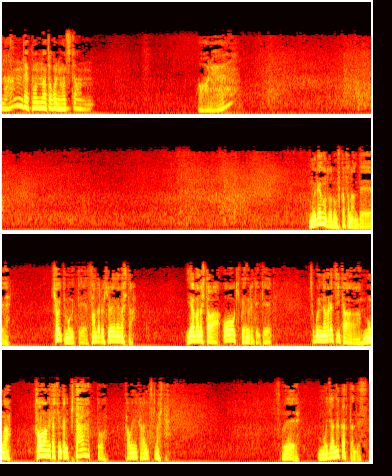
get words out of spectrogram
なんでこんなとこに落ちたん？あれ？胸ほどの深さなんで、ひょいと潜ってサンダルを拾い上げました。岩場の下は大きくえぐれていて、そこに流れ着いた藻が顔を上げた瞬間にピターッと顔に絡みつきました。それ、藻じゃなかったんです。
